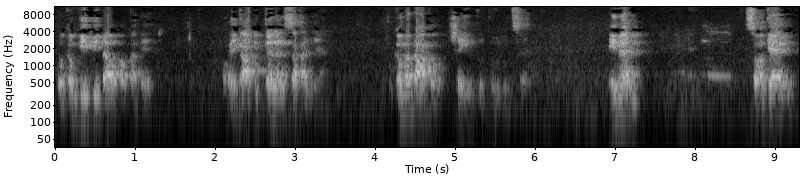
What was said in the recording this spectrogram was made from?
Huwag kang bibitaw, kapatid. Okay, kapit ka lang sa Kanya. Huwag kang matakot, siya yung tutulong sa'yo. Amen? So again,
